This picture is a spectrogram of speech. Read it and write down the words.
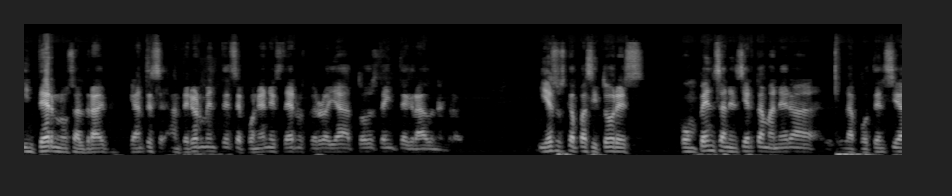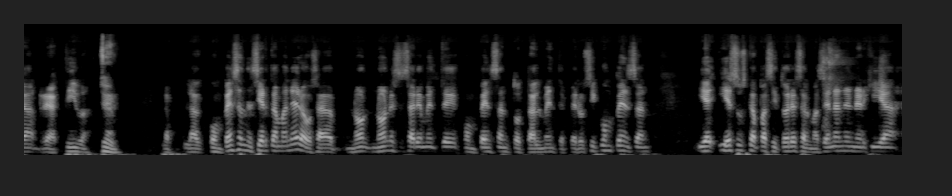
internos al drive antes, anteriormente se ponían externos, pero ahora ya todo está integrado en el drive. Y esos capacitores compensan en cierta manera la potencia reactiva. La, compensan de cierta manera, o sea, no, no necesariamente compensan totalmente, pero sí compensan y, y, esos capacitores almacenan energía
